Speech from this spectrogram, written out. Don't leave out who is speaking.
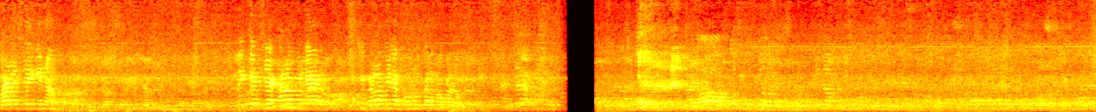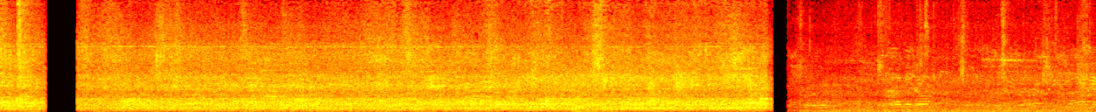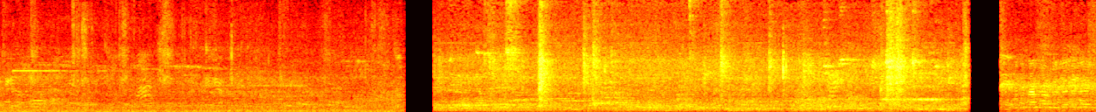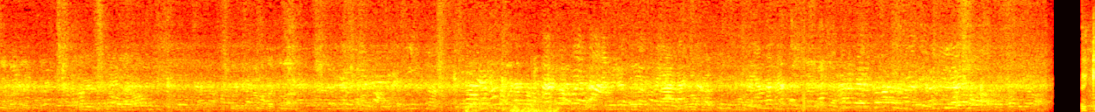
Speaker 1: পাঠাইছে কিনা লিখের যে খারাপ হইলে কিছু খারাপ হইলে ফোন কর্ম করো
